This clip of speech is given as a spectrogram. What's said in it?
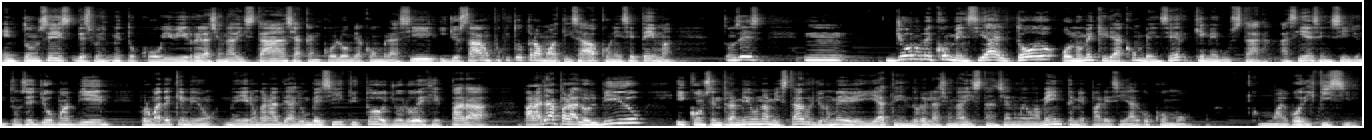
Entonces después me tocó vivir relación a distancia acá en Colombia con Brasil y yo estaba un poquito traumatizado con ese tema. Entonces mm, yo no me convencía del todo o no me quería convencer que me gustara. Así de sencillo. Entonces yo más bien, por más de que me, me dieron ganas de darle un besito y todo, yo lo dejé para, para allá, para el olvido y concentrarme en una amistad, porque yo no me veía teniendo relación a distancia nuevamente, me parecía algo como, como algo difícil.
